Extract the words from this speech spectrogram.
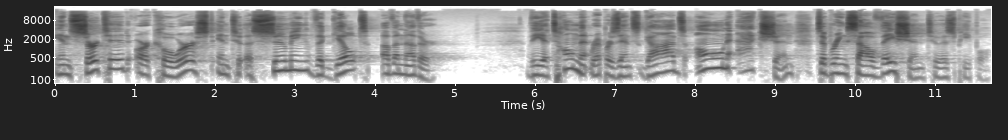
inserted or coerced into assuming the guilt of another. The atonement represents God's own action to bring salvation to his people.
